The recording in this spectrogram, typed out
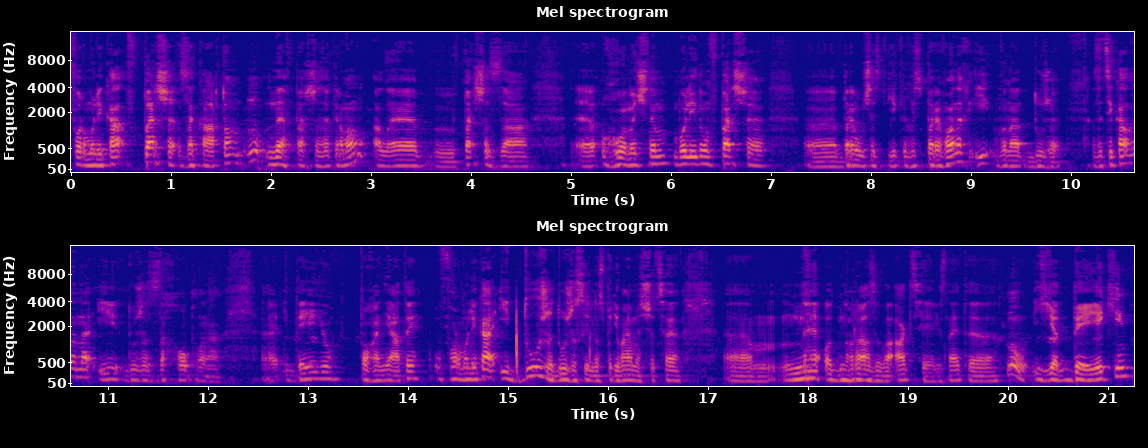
в Формулі К, вперше за картом. Ну, не вперше за кермом, але е, вперше за гоночним болідом. Вперше е, бере участь в якихось перегонах, і вона дуже зацікавлена і дуже захоплена е, ідеєю поганяти у Формулі К. І дуже дуже сильно сподіваємося, що це ем, не одноразова акція. Як знаєте, ну є деякі.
